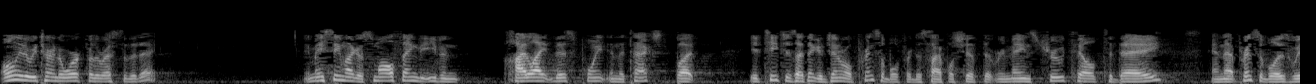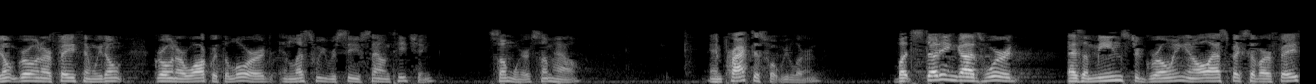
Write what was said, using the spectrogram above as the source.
only to return to work for the rest of the day. It may seem like a small thing to even highlight this point in the text, but it teaches, I think, a general principle for discipleship that remains true till today. And that principle is we don't grow in our faith and we don't grow in our walk with the Lord unless we receive sound teaching somewhere, somehow, and practice what we learn. But studying God's Word as a means to growing in all aspects of our faith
